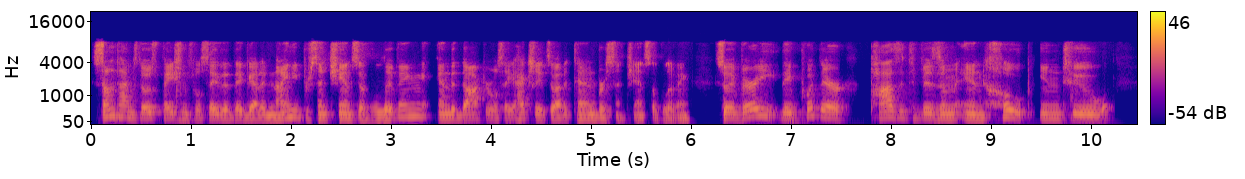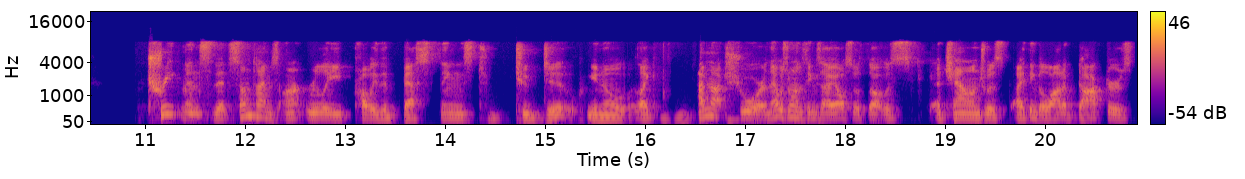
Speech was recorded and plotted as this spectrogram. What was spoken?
Sometimes those patients will say that they've got a 90% chance of living, and the doctor will say, actually, it's about a 10% chance of living. So they very they put their positivism and hope into treatments that sometimes aren't really probably the best things to, to do you know like mm-hmm. i'm not sure and that was one of the things i also thought was a challenge was i think a lot of doctors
